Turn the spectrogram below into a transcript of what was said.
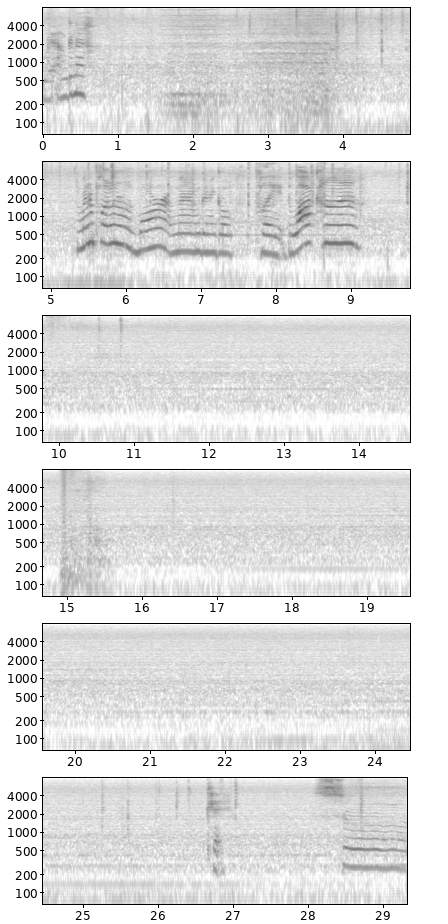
wait, I'm gonna. I'm gonna play one with more, and then I'm gonna go play Block Hunt. Okay. So.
